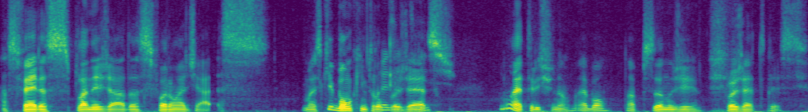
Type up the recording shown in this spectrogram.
as férias planejadas foram adiadas. Mas que bom que entrou o projeto. triste. Não é triste, não. É bom. Tá precisando de projeto desse.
